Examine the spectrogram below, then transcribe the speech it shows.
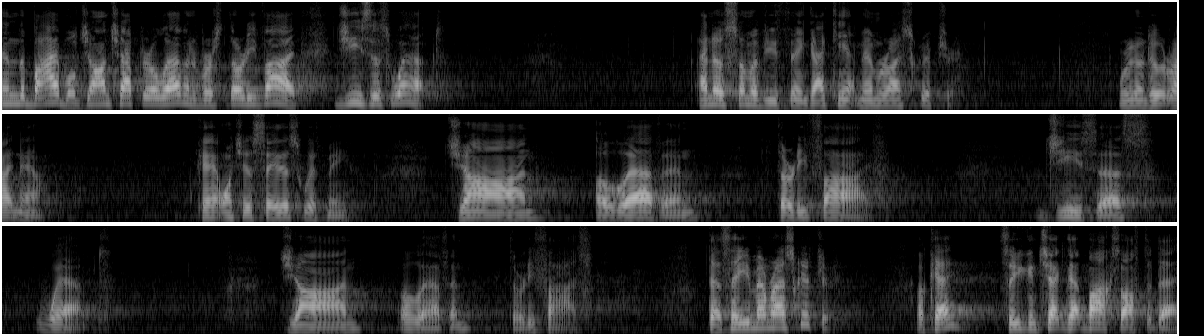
in the Bible, John chapter 11, verse 35. Jesus wept. I know some of you think, I can't memorize scripture. We're going to do it right now. Okay, I want you to say this with me. John 11, 35. Jesus wept. John 11, 35. That's how you memorize scripture. Okay? So you can check that box off today.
